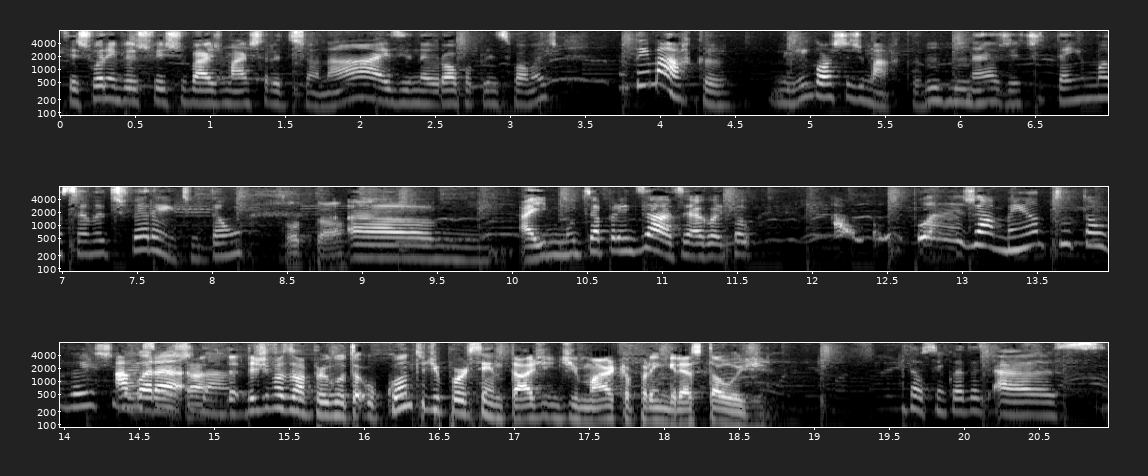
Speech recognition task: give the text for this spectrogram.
vocês forem ver os festivais mais tradicionais e na Europa principalmente, não tem marca. Ninguém gosta de marca, Uhum. né? A gente tem uma cena diferente. Então, Total. ah, aí muitos aprendizados. Agora, então, algum planejamento talvez tivesse Agora- ajudado. Ah, de- deixa eu fazer uma pergunta. O quanto de porcentagem de marca para ingresso tá hoje? Então, 50... As,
